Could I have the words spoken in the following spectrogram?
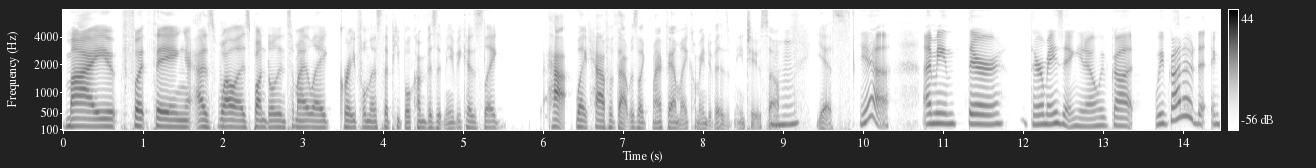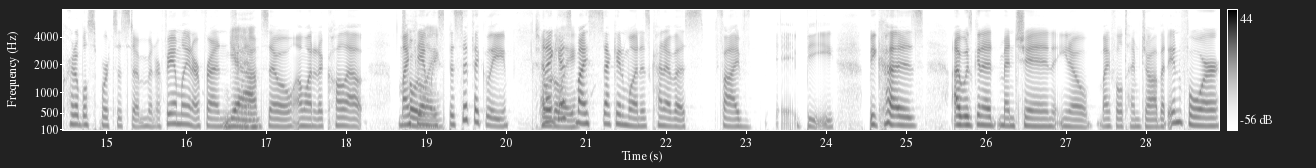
my foot thing as well as bundled into my like gratefulness that people come visit me because like half like half of that was like my family coming to visit me too. So Mhm. yes. Yeah, I mean they're they're amazing. You know, we've got we've got an incredible support system in our family and our friends. Yeah. and so I wanted to call out my Totally. family specifically. Totally. And I guess my second one is kind of a s- 5B because I was going to mention, you know, my full time job at Infor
